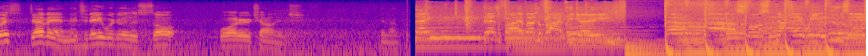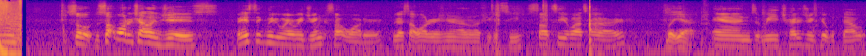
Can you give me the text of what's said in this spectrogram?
with, Devon. and today we're doing the salt water challenge. And I'm There's a fire burn the fire brigade. Our souls tonight, we are losing. so the salt water challenge is Basically, where we drink salt water, we got salt water in here. I don't know if you can see, salty water, but yeah, and we try to drink it without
